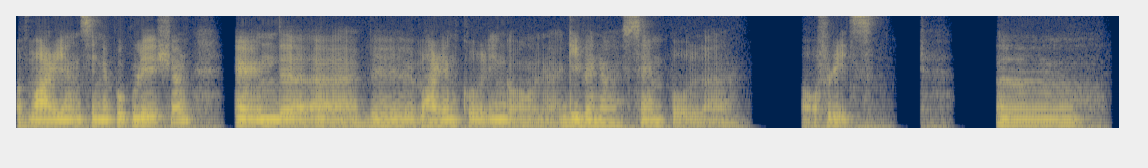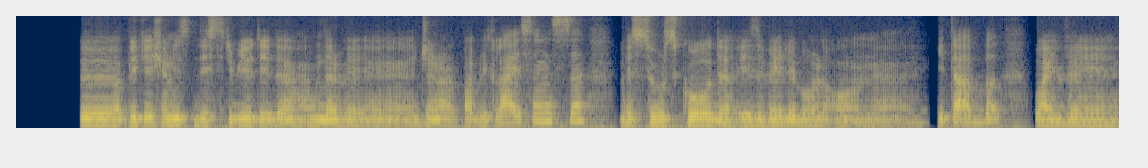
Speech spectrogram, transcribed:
of variants in a population and uh, variant calling on a given a sample uh, of reads. Uh, the application is distributed uh, under the uh, general public license. The source code is available on uh, GitHub, while the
